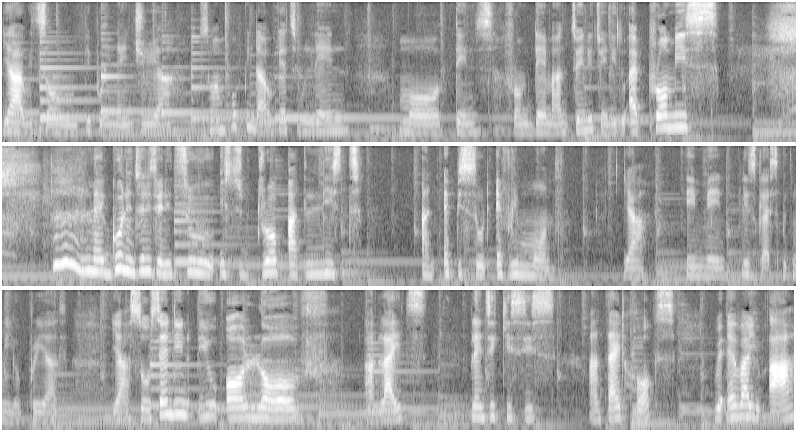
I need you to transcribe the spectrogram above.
yeah with some people in Nigeria. So I'm hoping that I'll get to learn more things from them and 2022 I promise Hmm, my goal in 2022 is to drop at least an episode every month. Yeah, amen. Please, guys, put me your prayers. Yeah, so sending you all love and lights, plenty kisses and tight hugs wherever you are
